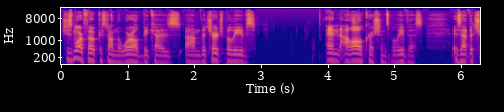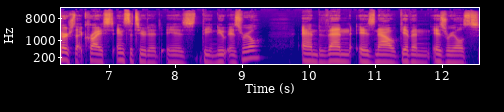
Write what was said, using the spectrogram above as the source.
She's more focused on the world because um, the church believes, and all Christians believe this, is that the church that Christ instituted is the new Israel, and then is now given Israel's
